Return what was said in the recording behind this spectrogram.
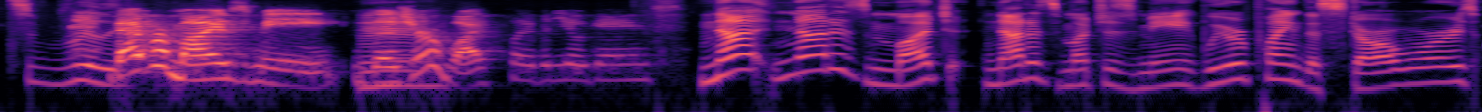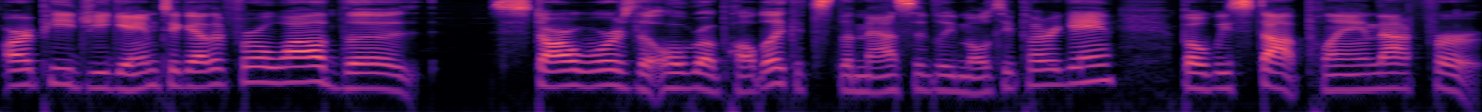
It's really That reminds me, does mm your mm-hmm. wife play video games? Not not as much, not as much as me. We were playing the Star Wars RPG game together for a while. The Star Wars The Old Republic. It's the massively multiplayer game, but we stopped playing that for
